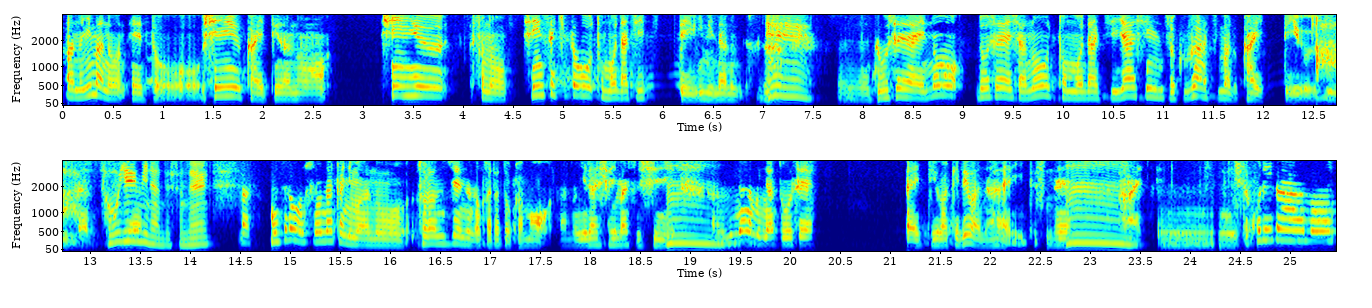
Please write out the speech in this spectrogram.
あの、今の、えっ、ー、と、親友会っていうあの、親友、その、親戚と友達っていう意味になるんですが、えー、同性愛の、同性愛者の友達や親族が集まる会っていう意味なんです、ね、そういう意味なんですね。まあ、もちろんその中にもあの、トランスジェンダーの方とかもあのいらっしゃいますし、あのみんながみんな同性愛っていうわけではないですね。はい。で、これがあの、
